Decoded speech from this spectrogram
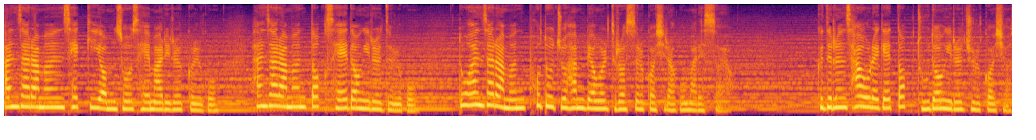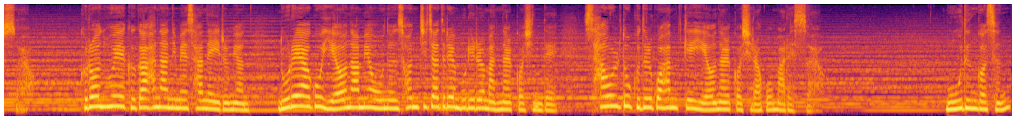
한 사람은 새끼 염소 세 마리를 끌고 한 사람은 떡 세 덩이를 들고 또 한 사람은 포도주 한 병을 들었을 것이라고 말했어요. 그들은 사울에게 떡 두 덩이를 줄 것이었어요. 그런 후에 그가 하나님의 산에 이르면 노래하고 예언하며 오는 선지자들의 무리를 만날 것인데 사울도 그들과 함께 예언할 것이라고 말했어요. 모든 것은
